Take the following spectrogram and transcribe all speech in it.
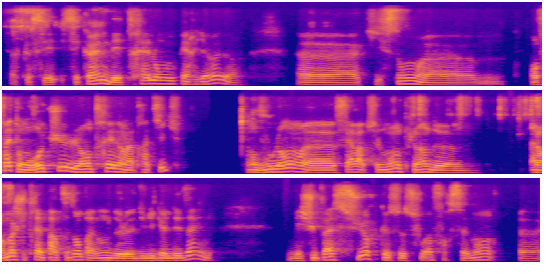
cest que c'est quand même des très longues périodes euh, qui sont... Euh, en fait, on recule l'entrée dans la pratique en voulant euh, faire absolument plein de... Alors moi, je suis très partisan, par exemple, du legal design, mais je suis pas sûr que ce soit forcément euh,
